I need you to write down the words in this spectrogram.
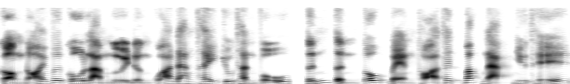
còn nói với cô làm người đừng quá đáng thấy Chu Thanh Vũ, tính tình tốt bèn thỏa thích bắt nạt như thế.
